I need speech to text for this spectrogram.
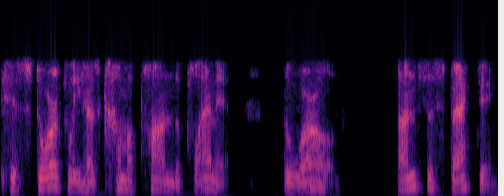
historically has come upon the planet, the world, unsuspecting.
